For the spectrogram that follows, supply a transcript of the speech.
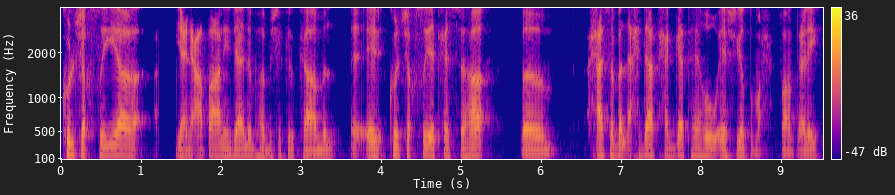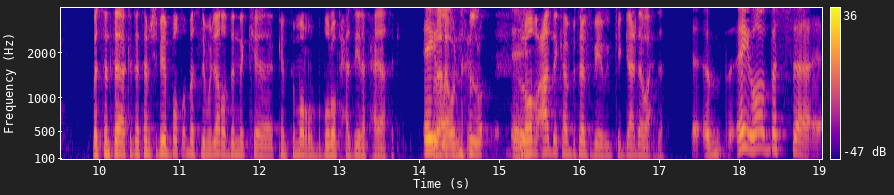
كل شخصية يعني أعطاني جانبها بشكل كامل. آه كل شخصية تحسها آه حسب الأحداث حقتها هو إيش يطمح فهمت علي؟ بس أنت كنت تمشي فيه ببطء بس لمجرد إنك آه، كنت تمر بظروف حزينة في حياتك أيوه لو ان ال-. الوضع عادي كان بتلت فيه يمكن قاعدة واحدة أيوه بس آه،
